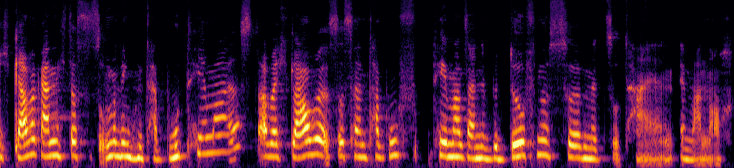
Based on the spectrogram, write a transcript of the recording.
Ich glaube gar nicht, dass es unbedingt ein Tabuthema ist, aber ich glaube, es ist ein Tabuthema, seine Bedürfnisse mitzuteilen, immer noch,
